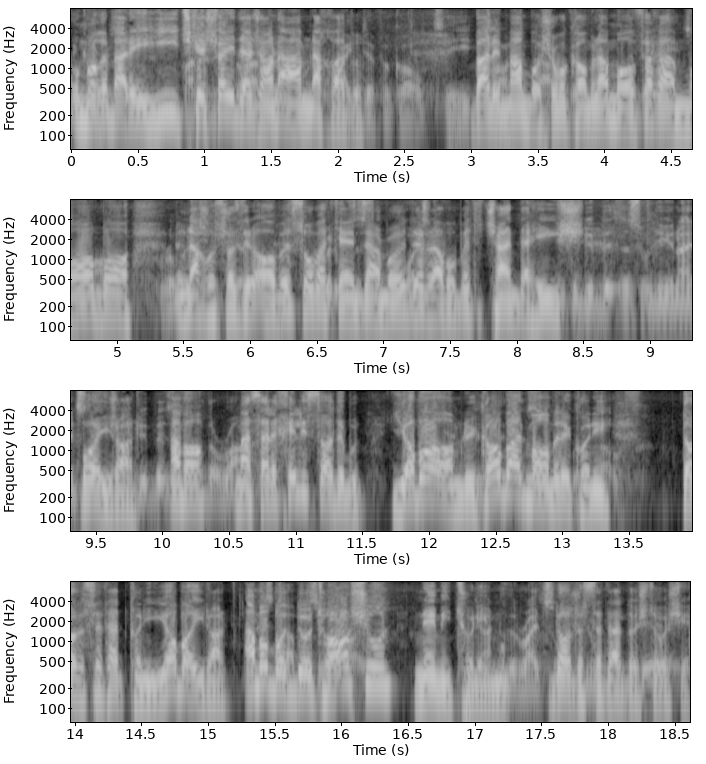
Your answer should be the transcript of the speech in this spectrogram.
اون موقع برای هیچ کشوری در جهان امن نخواهد بود. بله من با شما کاملا موافقم. ما با نخست وزیر آبه صحبت کردیم در مورد روابط چند دهیش با ایران. اما مسئله خیلی ساده بود. یا با آمریکا باید معامله کنی داد و ستد کنی یا با ایران. اما با دوتاشون نمی‌تونیم داد و ستد داشته باشیم.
